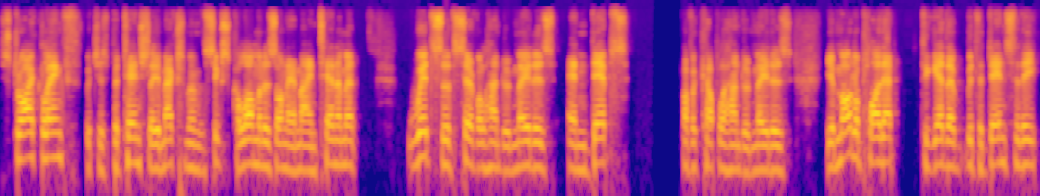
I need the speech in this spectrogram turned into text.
strike length, which is potentially a maximum of six kilometres on our main tenement, widths of several hundred metres, and depths of a couple of hundred metres. You multiply that together with the density.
